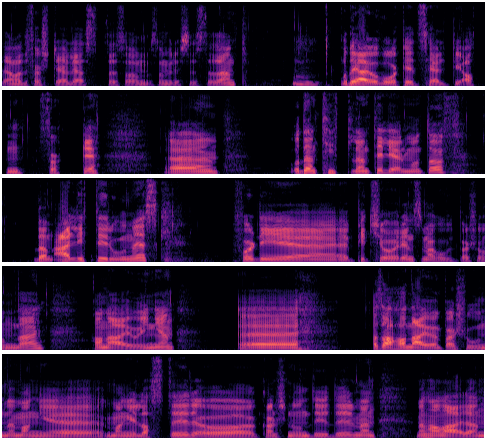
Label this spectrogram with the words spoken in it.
en av de første jeg leste som, som russisk student. Mm. Og det er jo vår tids helt i 1840. Eh, og den tittelen til Lermontov, den er litt ironisk. Fordi uh, Pichorin, som er hovedpersonen der, han er jo ingen uh, Altså, han er jo en person med mange, mange laster og kanskje noen dyder, men, men han er en,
